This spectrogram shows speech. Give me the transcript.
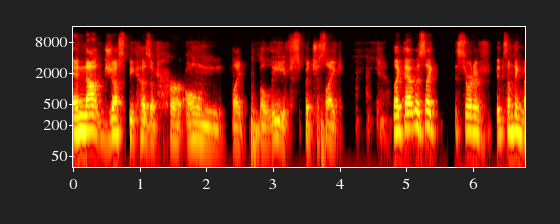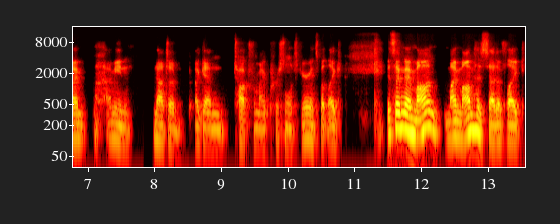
And not just because of her own like beliefs, but just like like that was like sort of it's something my I mean, not to again talk from my personal experience, but like it's like my mom my mom has said of like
